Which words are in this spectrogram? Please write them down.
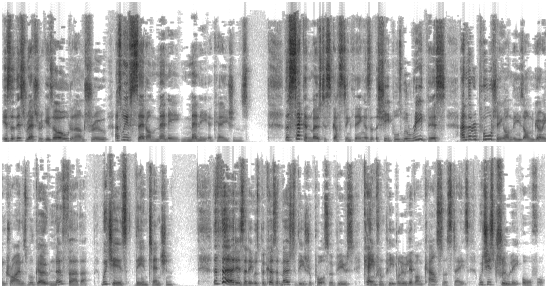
is that this rhetoric is old and untrue as we've said on many, many occasions. The second most disgusting thing is that the sheeples will read this and the reporting on these ongoing crimes will go no further, which is the intention. The third is that it was because of most of these reports of abuse came from people who live on council estates, which is truly awful.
